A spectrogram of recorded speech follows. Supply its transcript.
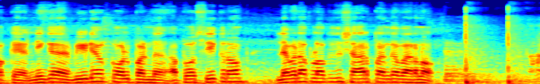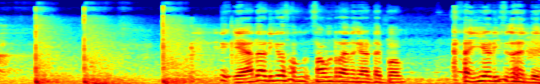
ஓகே நீங்க வீடியோ கால் பண்ணு அப்போ சீக்கிரம் லெவன் ஓ கிளாக்கு ஷார்ப் அங்க வரணும் ഏതടിക്കുന്ന സൗണ്ടാ ഇത് കേട്ട ഇപ്പം കൈ അടിച്ചതല്ലേ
